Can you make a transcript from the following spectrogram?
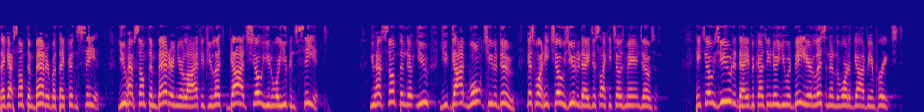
They got something better, but they couldn't see it. You have something better in your life if you let God show you to where you can see it. You have something that you, you, God wants you to do. Guess what? He chose you today just like He chose Mary and Joseph. He chose you today because He knew you would be here listening to the Word of God being preached.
